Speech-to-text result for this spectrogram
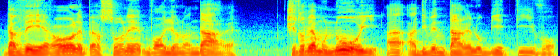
davvero le persone vogliono andare. Ci troviamo noi a, a diventare l'obiettivo.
